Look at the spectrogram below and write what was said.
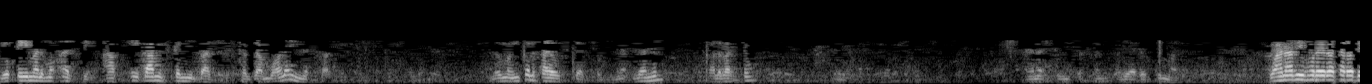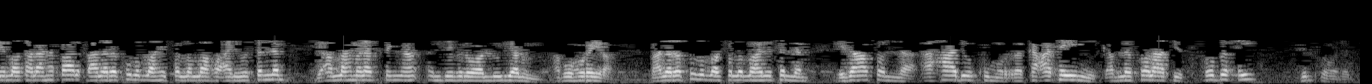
يقيم المؤذن ኢቃም እስከሚባል ድረስ ከዛም በኋላ ይነሳል። ለምን እንቅልፍ አይወስዳቸውም። ለምን ቀልባቸው አይናቸውን ጨፈን ሊያደርጉ ማለት ነው። وعن ابي هريره رضي الله تعالى عنه قال قال رسول الله صلى الله عليه وسلم يا الله መላእክተኛ እንዲህ ብለዋሉ እያሉን አቡ ሁረይራ قال رسول الله صلى الله عليه وسلم اذا صلى احدكم الركعتين قبل صلاه الصبح ግልጽ ወደደ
